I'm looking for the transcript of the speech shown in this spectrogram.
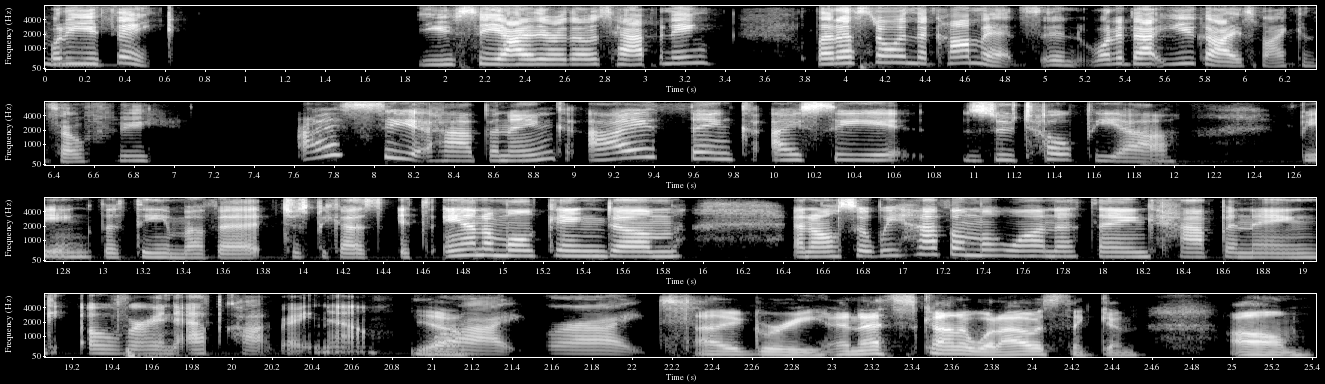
What do you Hmm. think? Do you see either of those happening? Let us know in the comments. And what about you guys, Mike and Sophie? I see it happening. I think I see Zootopia being the theme of it just because it's Animal Kingdom. And also, we have a Moana thing happening over in Epcot right now. Yeah. Right, right. I agree. And that's kind of what I was thinking. Um,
